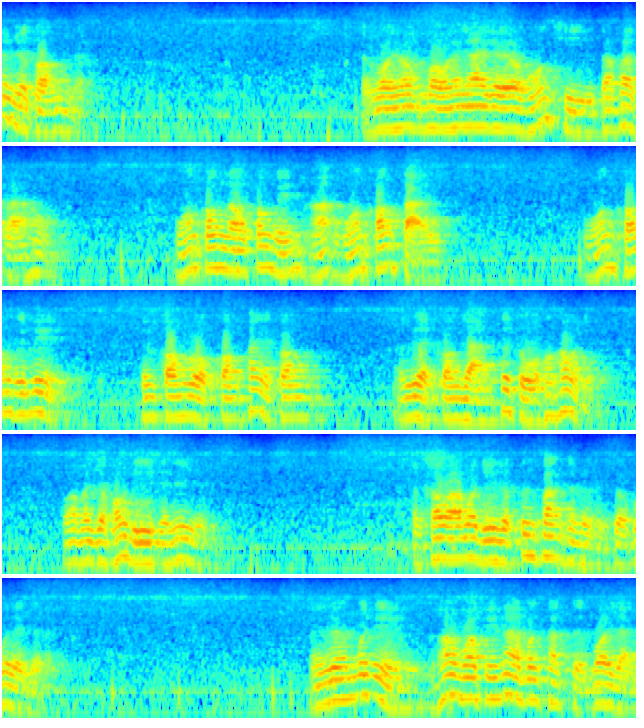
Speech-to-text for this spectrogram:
นั่นจะของเนี่ยแต่บอกบอกง่ายๆก็เลยหวงขี่ตามภาษาห้องหวงของเราของเหม็นหาหวงของตายหวงของที่นี่เป็นกองโลกกองไข่กองเลือดกองยางคือตัวของเขาเนี่ยว่ามันจะของดีแค่นี้แต่เขาว่าว่าดีแต่พึ่งฟังเสนอตัวเพื่ออะไรในเรื่องเมื่อนี่เขาว่าพีหน้าบางครั้งเกิดบ่อยอย่าง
